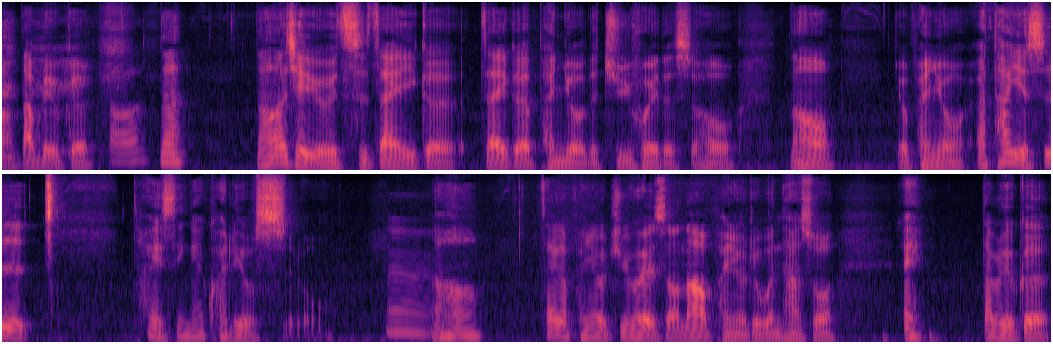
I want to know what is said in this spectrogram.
啊 W 哥，哦，那然后而且有一次在一个在一个朋友的聚会的时候，然后有朋友啊，他也是他也是应该快六十了哦，嗯，然后在一个朋友聚会的时候，然后我朋友就问他说：“哎、w 哥，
